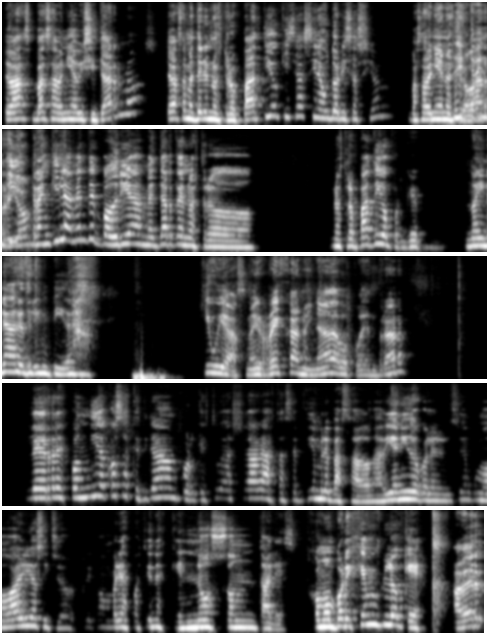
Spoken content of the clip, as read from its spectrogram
¿Te vas, vas a venir a visitarnos? ¿Te vas a meter en nuestro patio quizás sin autorización? ¿Vas a venir a nuestro Tranqui- barrio? Tranquilamente podrías meterte en nuestro, en nuestro patio porque no hay nada que te lo impida. No hay rejas, no hay nada, vos podés entrar. Le respondí a cosas que tiraban porque estuve allá hasta septiembre pasado. Me habían ido con la ilusión como varios y yo con varias cuestiones que no son tales. Como por ejemplo que, A ver,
